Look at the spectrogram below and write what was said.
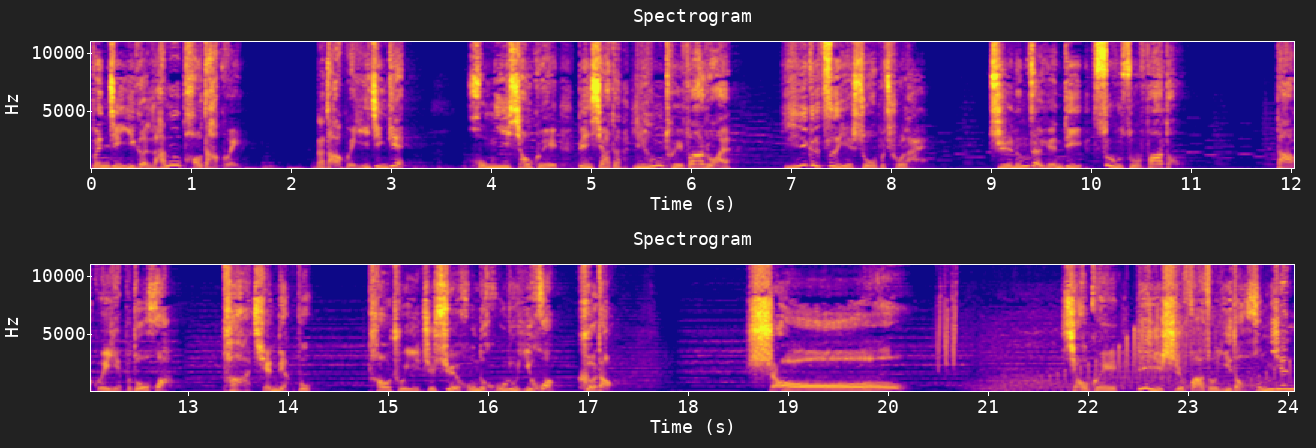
奔进一个蓝袍大鬼。那大鬼一进殿，红衣小鬼便吓得两腿发软。一个字也说不出来，只能在原地簌簌发抖。大鬼也不多话，踏前两步，掏出一只血红的葫芦一晃，喝道：“收！”小鬼一时化作一道红烟，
